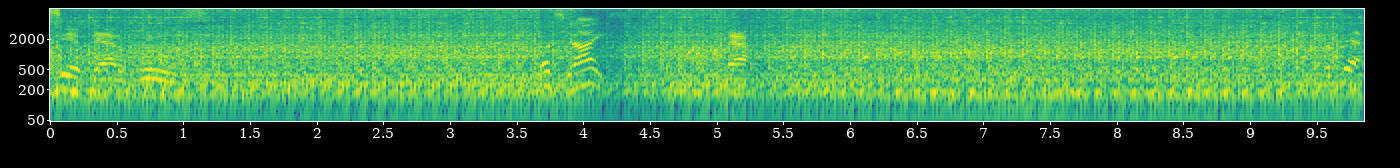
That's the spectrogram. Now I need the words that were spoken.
Gonna see if Dad approves. Looks nice. Yeah. What's that?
